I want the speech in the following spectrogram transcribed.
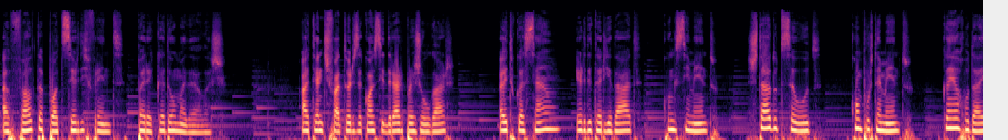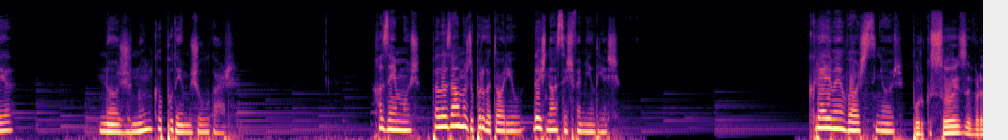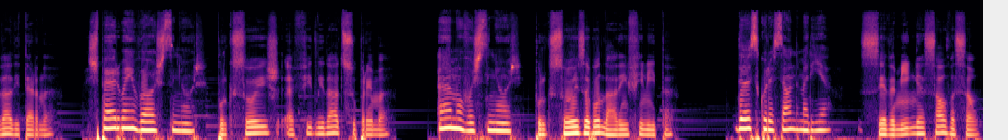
A falta pode ser diferente para cada uma delas. Há tantos fatores a considerar para julgar: a educação, hereditariedade, conhecimento, estado de saúde, comportamento, quem a rodeia. Nós nunca podemos julgar. Rezemos pelas almas do purgatório das nossas famílias. Creio em vós, Senhor. Porque sois a verdade eterna, Espero em vós, Senhor. Porque sois a fidelidade suprema, Amo-vos, Senhor. porque sois a bondade infinita. Doce coração de Maria, Sede a minha salvação,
